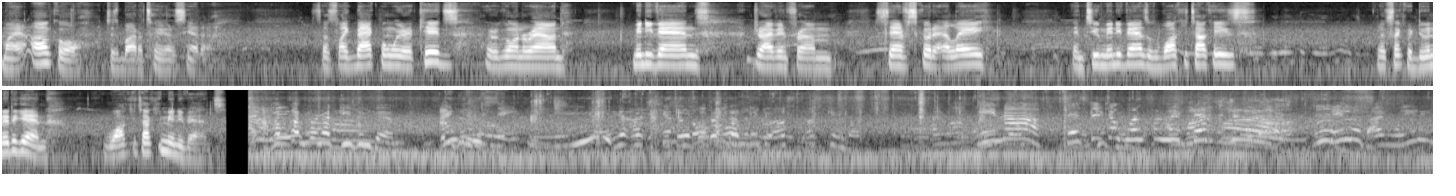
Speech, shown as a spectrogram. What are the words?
my uncle just bought a Toyota Sienna. So it's like back when we were kids, we were going around minivans driving from San Francisco to LA and two minivans with walkie-talkies. Looks like we're doing it again. Walkie-talkie minivans. How come you're not giving them? I didn't say. Yeah, can you you ask, ask him? Nina, this is the one from the picture. Caleb, I'm waiting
